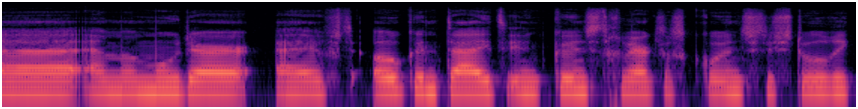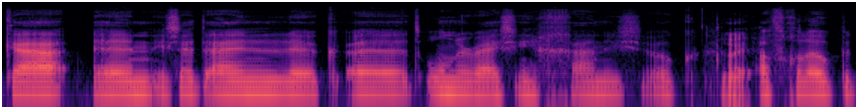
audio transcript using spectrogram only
Uh, en mijn moeder heeft ook een tijd in kunst gewerkt als kunsthistorica. En is uiteindelijk uh, het onderwijs ingegaan. Is ook de afgelopen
